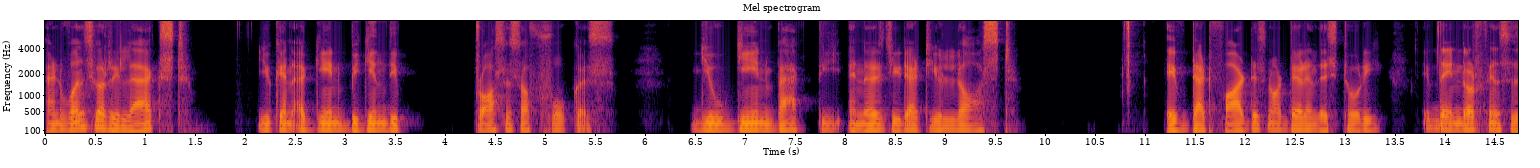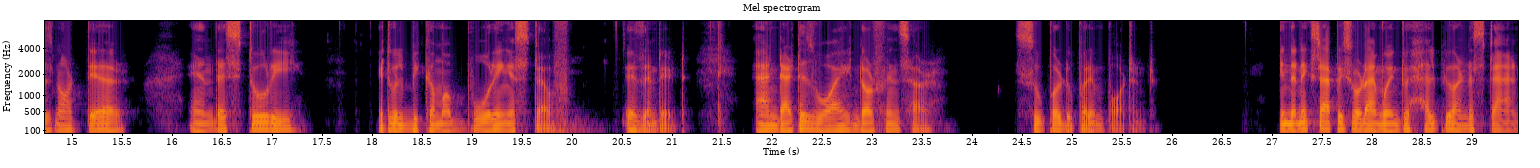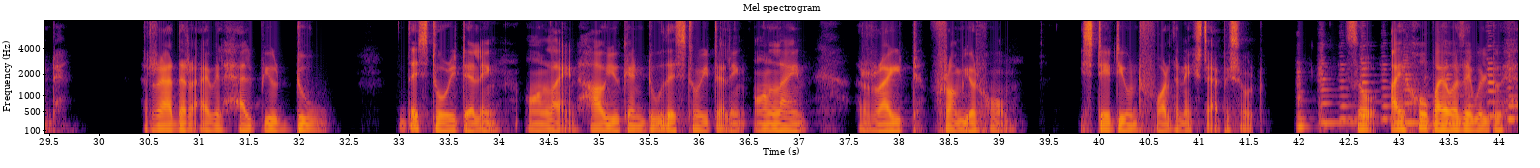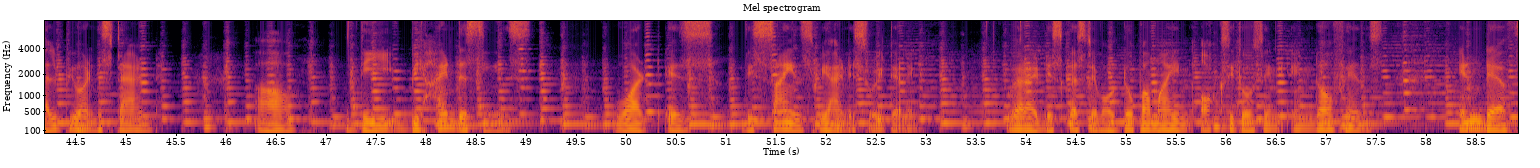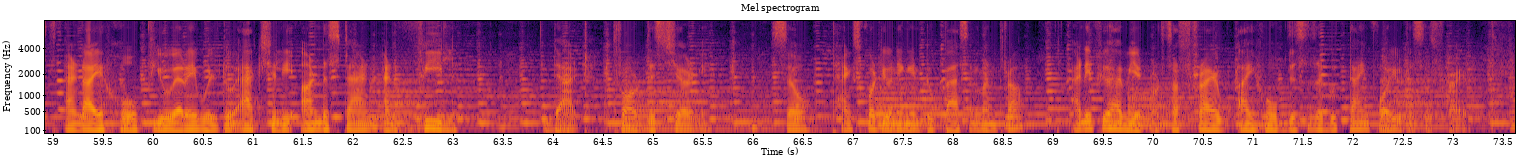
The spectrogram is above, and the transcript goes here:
And once you are relaxed, you can again begin the process of focus you gain back the energy that you lost. If that fart is not there in the story, if the endorphins is not there and the story, it will become a boring stuff, isn't it? And that is why endorphins are super duper important. In the next episode, I'm going to help you understand. Rather, I will help you do the storytelling online, how you can do the storytelling online right from your home. Stay tuned for the next episode. So, I hope I was able to help you understand uh, the behind the scenes, what is the science behind storytelling, where I discussed about dopamine, oxytocin, endorphins in depth, and I hope you were able to actually understand and feel that throughout this journey. So, thanks for tuning into Passion Mantra. And if you have yet not subscribed, I hope this is a good time for you to subscribe.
